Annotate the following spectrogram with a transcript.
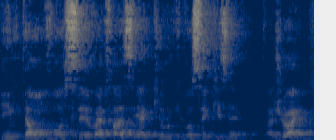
então você vai fazer aquilo que você quiser, tá joia?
